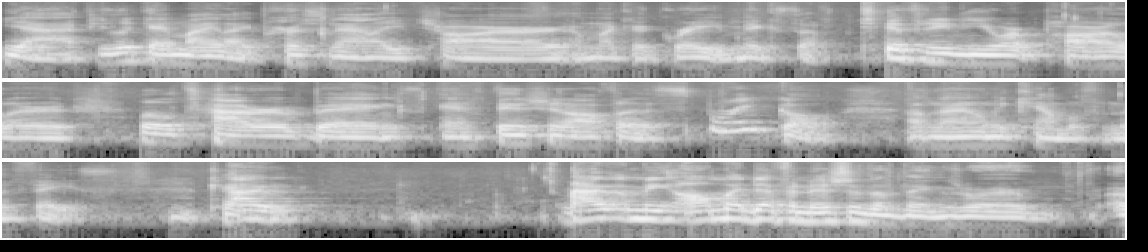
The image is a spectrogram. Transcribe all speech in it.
yeah, if you look at my like personality chart, I'm like a great mix of Tiffany New York Pollard, little Tyra Banks, and finishing off with a sprinkle of Naomi Campbell from The Face. Okay. I, I mean, all my definitions of things were uh,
